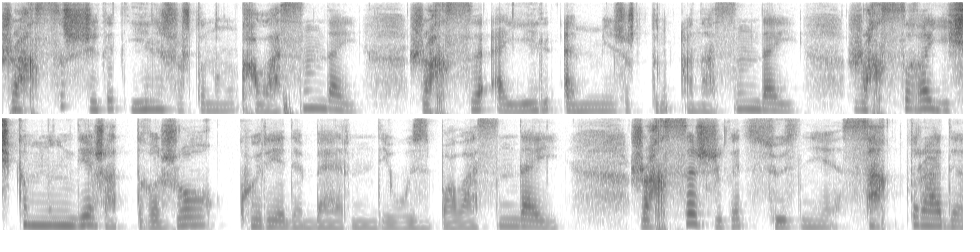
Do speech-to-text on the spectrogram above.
жақсы жігіт ел-жұртының қаласындай жақсы әйел әмме жұрттың анасындай жақсыға ешкімнің де жаттығы жоқ. Көреді бәрін де өз баласындай. Жақсы жігіт сөзіне сақ тұрады.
